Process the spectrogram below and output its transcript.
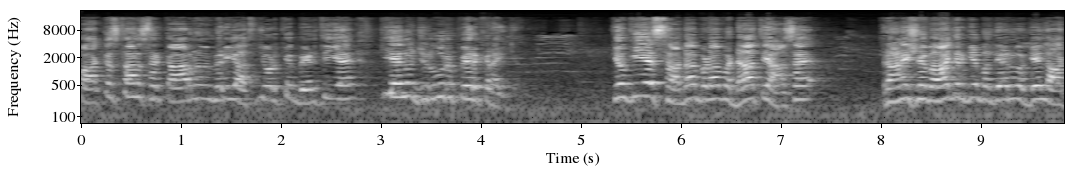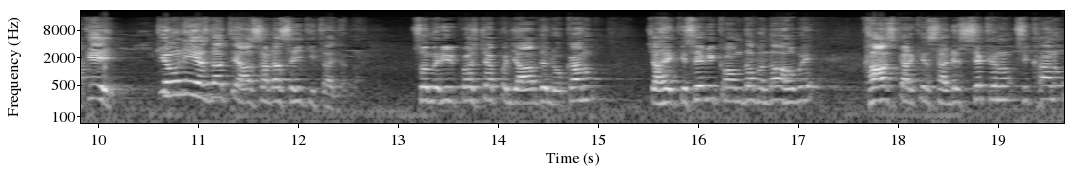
ਪਾਕਿਸਤਾਨ ਸਰਕਾਰ ਨੂੰ ਵੀ ਮੇਰੀ ਹੱਥ ਜੋੜ ਕੇ ਬੇਨਤੀ ਹੈ ਕਿ ਇਹਨੂੰ ਜ਼ਰੂਰ ਰਿਪੇਅਰ ਕਰਾਈ ਜਾਵੇ। ਕਿਉਂਕਿ ਇਹ ਸਾਡਾ ਬੜਾ ਵੱਡਾ ਇਤਿਹਾਸ ਹੈ। ਰਾਣੇ ਸ਼ਹਿਬਾਜ਼ ਵਰਗੇ ਬੰਦਿਆਂ ਨੂੰ ਅੱਗੇ ਲਾ ਕੇ ਕਿਉਂ ਨਹੀਂ ਇਸ ਦਾ ਇਤਿਹਾਸ ਸਾਡਾ ਸਹੀ ਕੀਤਾ ਜਾਂਦਾ? ਸੋ ਮੇਰੀ ਰਿਕੁਐਸਟ ਹੈ ਪੰਜਾਬ ਦੇ ਲੋਕਾਂ ਨੂੰ, ਚਾਹੇ ਕਿਸੇ ਵੀ ਕੌਮ ਦਾ ਬੰਦਾ ਹੋਵੇ, ਖਾਸ ਕਰਕੇ ਸਾਡੇ ਸਿੱਖ ਨੂੰ, ਸਿੱਖਾਂ ਨੂੰ,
